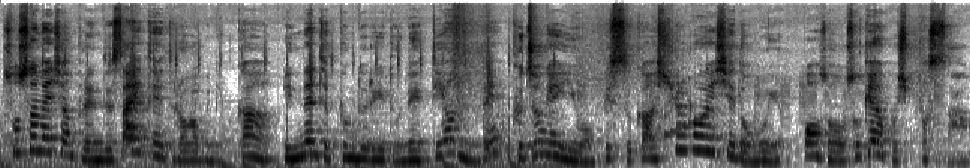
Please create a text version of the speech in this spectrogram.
소스메이션 브랜드 사이트에 들어가 보니까 린넨 제품들이 눈에 띄었는데 그 중에 이 원피스가 실루엣이 너무 예뻐서 소개하고 싶었어요.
